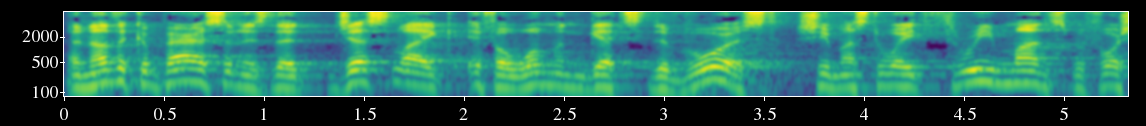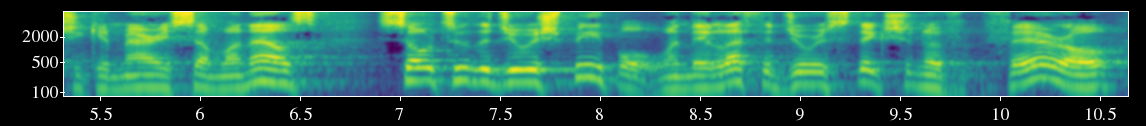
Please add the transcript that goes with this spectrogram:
Another comparison is that just like if a woman gets divorced, she must wait three months before she can marry someone else, so too the Jewish people. When they left the jurisdiction of Pharaoh,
